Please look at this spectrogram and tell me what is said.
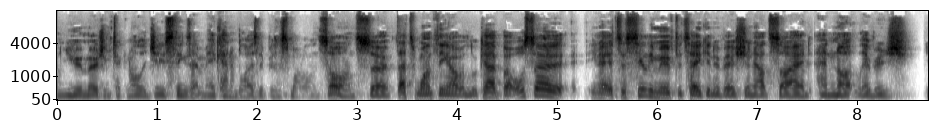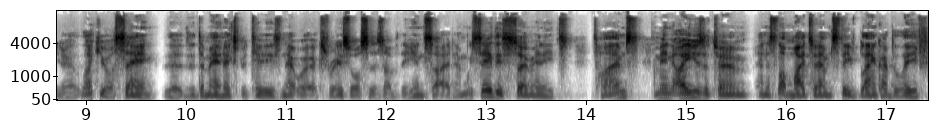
new emerging technologies, things that may cannibalize their business model and so on. So that's one thing I would look at. But also, you know, it's a silly move to take innovation outside and not leverage you know, like you were saying, the, the domain expertise, networks, resources of the inside. And we see this so many t- times. I mean, I use a term, and it's not my term. Steve Blank, I believe,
